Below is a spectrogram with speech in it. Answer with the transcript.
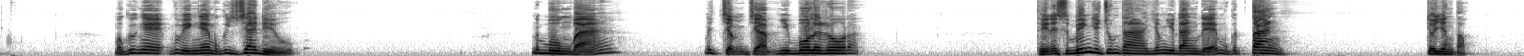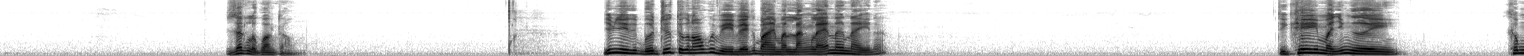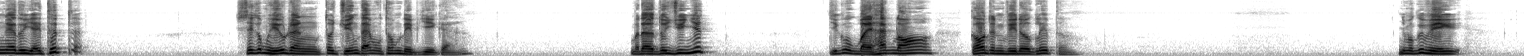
mà cứ nghe, quý vị nghe một cái giai điệu. Nó buồn bã, nó chậm chạp như bolero đó. Thì nó sẽ biến cho chúng ta giống như đang để một cái tang cho dân tộc. Rất là quan trọng. Giống như bữa trước tôi có nói quý vị về cái bài mà lặng lẽ nơi này đó. Thì khi mà những người không nghe tôi giải thích sẽ không hiểu rằng tôi chuyển tải một thông điệp gì cả. Mà đời tôi duy nhất Chỉ có một bài hát đó Có trên video clip thôi. Nhưng mà quý vị,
